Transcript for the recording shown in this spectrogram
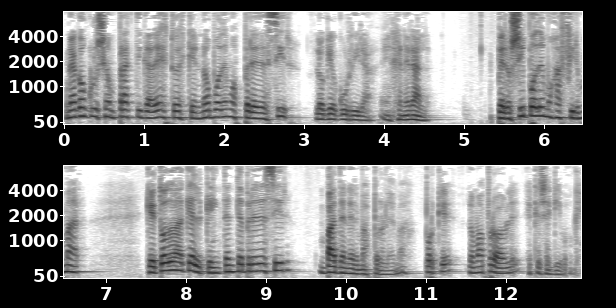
Una conclusión práctica de esto es que no podemos predecir lo que ocurrirá en general. Pero sí podemos afirmar que todo aquel que intente predecir va a tener más problemas, porque lo más probable es que se equivoque.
